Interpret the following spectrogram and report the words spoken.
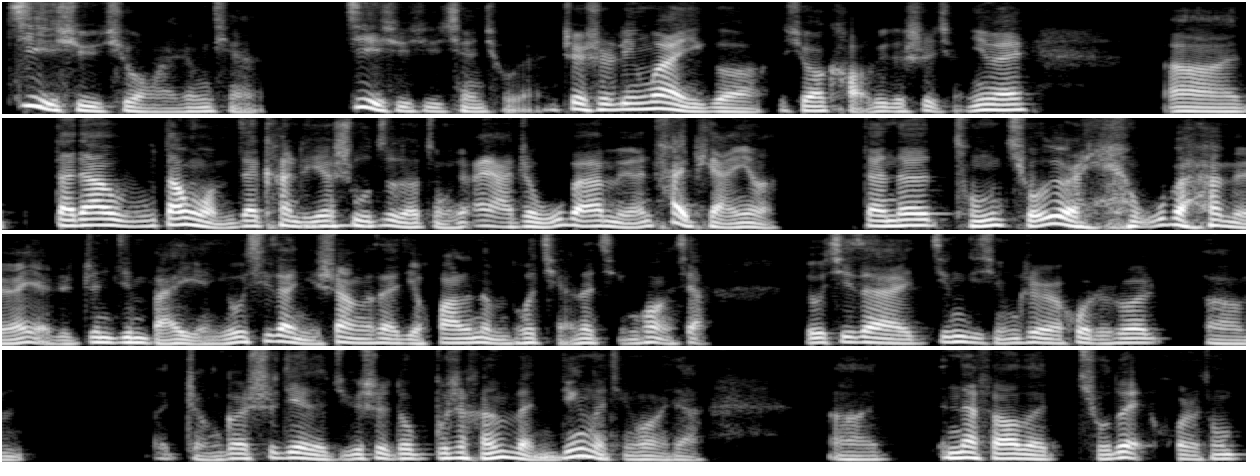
继续去往外扔钱，继续去签球员，这是另外一个需要考虑的事情。因为，呃，大家当我们在看这些数字的，总觉得哎呀，这五百万美元太便宜了。但他从球队而言，五百万美元也是真金白银，尤其在你上个赛季花了那么多钱的情况下，尤其在经济形势或者说，嗯。整个世界的局势都不是很稳定的情况下，啊，NFL 的球队或者从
